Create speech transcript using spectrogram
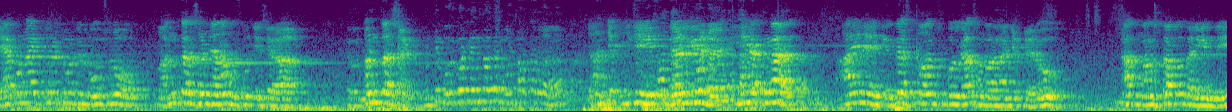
లేకుండా ఇచ్చినటువంటి లోన్స్లో వన్ పర్సెంట్ అయినా వసూలు చేశారా? వన్ పర్సెంట్ సంవత్సరాలు అంటే ఇది ఈ రకంగా ఆయన ఇర్రెస్పాన్సిబుల్గా సమాధానం చెప్పారు. నాకు మనస్తాపం కలిగింది.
